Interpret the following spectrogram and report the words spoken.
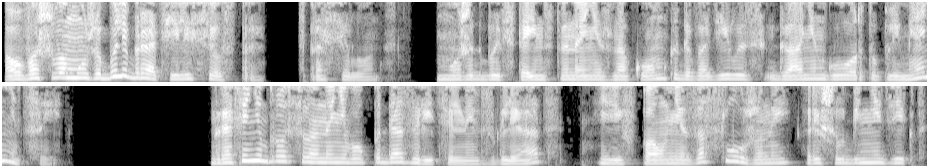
«А у вашего мужа были братья или сестры? спросил он. «Может быть, таинственная незнакомка доводилась Ганнингуорту племянницей?» Графиня бросила на него подозрительный взгляд, и вполне заслуженный, — решил Бенедикт.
